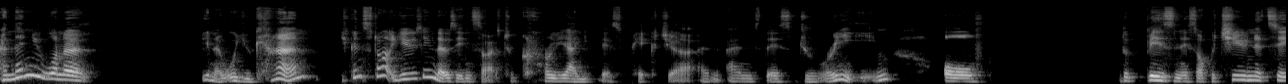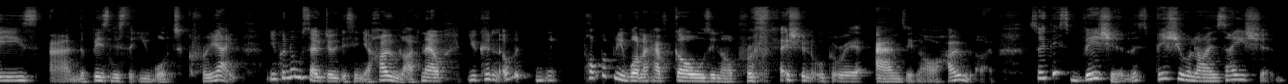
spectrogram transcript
And then you want to, you know, well, you can, you can start using those insights to create this picture and, and this dream of the business opportunities and the business that you want to create. You can also do this in your home life. Now, you can probably want to have goals in our professional career and in our home life. So, this vision, this visualization,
